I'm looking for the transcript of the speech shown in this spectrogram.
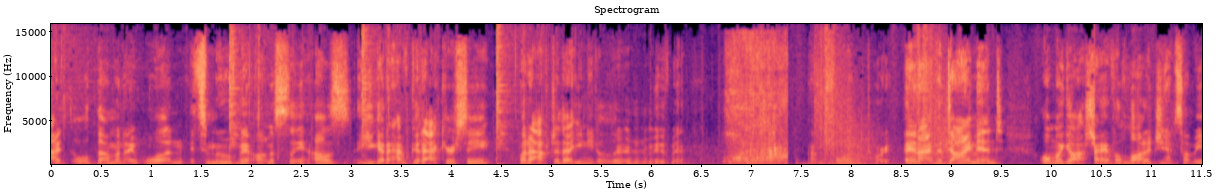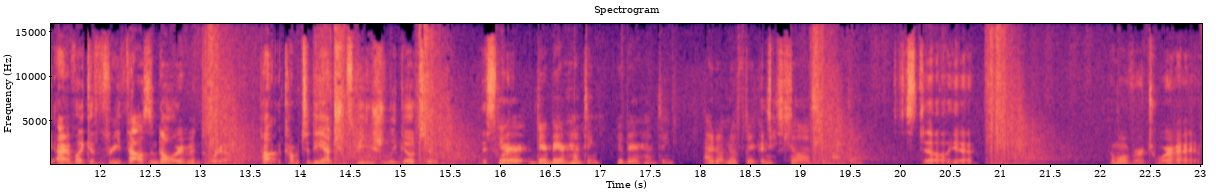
I, I doled them and I won. It's movement, honestly. I was. You gotta have good accuracy, but after that, you need to learn movement. I'm full inventory, and I have a diamond. Oh my gosh, I have a lot of gems on me. I have like a three thousand dollar inventory on me. Come, come to the entrance we usually go to. This way. They're they're bear hunting. They're bear hunting. I don't know if they're gonna kill us or not though. Still, yeah. Come over to where I am.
